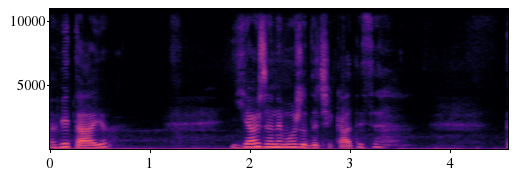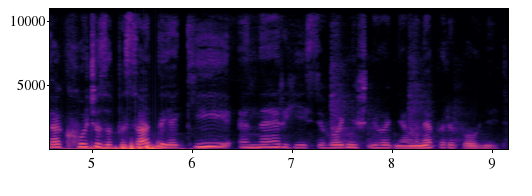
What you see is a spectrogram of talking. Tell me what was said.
Вітаю! Я вже не можу дочекатися. Так хочу записати, які енергії сьогоднішнього дня мене переповнюють.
